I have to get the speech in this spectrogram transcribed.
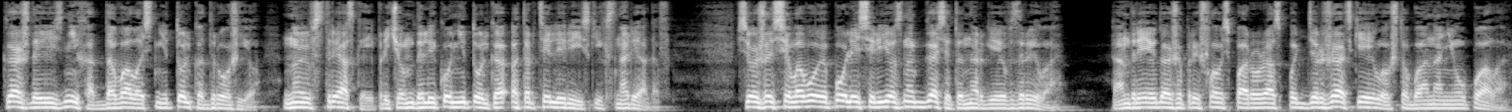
каждая из них отдавалась не только дрожью, но и встряской, причем далеко не только от артиллерийских снарядов. Все же силовое поле серьезно гасит энергию взрыва. Андрею даже пришлось пару раз поддержать Кейлу, чтобы она не упала.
